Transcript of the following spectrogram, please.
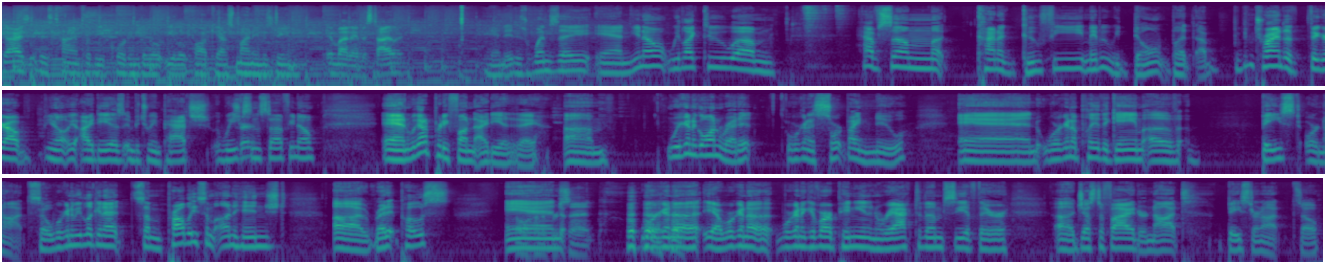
Guys, it is time for the According to Low Elo podcast. My name is Dean. And my name is Tyler. And it is Wednesday, and you know, we like to um, have some kind of goofy, maybe we don't, but uh, we've been trying to figure out, you know, ideas in between patch weeks Sure. and stuff, you know. And we got a pretty fun idea today. Um, we're going to go on Reddit, we're going to sort by new, and we're going to play the game of based or not. So we're going to be looking at some probably some unhinged uh, Reddit posts and 100%. we're gonna yeah we're gonna we're gonna give our opinion and react to them see if they're uh, justified or not based or not. So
